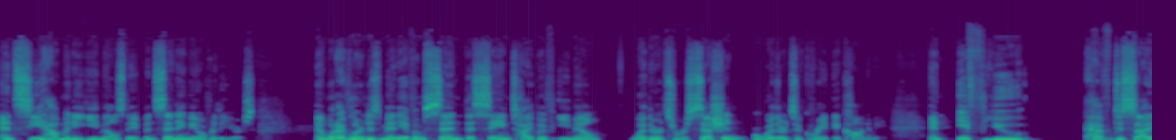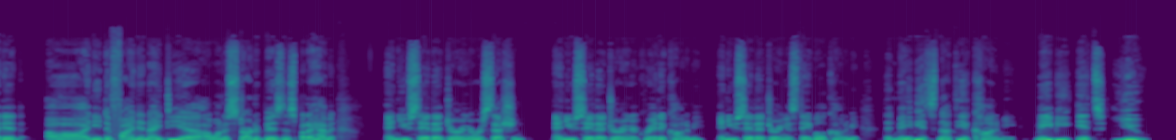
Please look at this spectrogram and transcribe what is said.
and see how many emails they've been sending me over the years. And what I've learned is many of them send the same type of email, whether it's a recession or whether it's a great economy. And if you have decided, oh, I need to find an idea, I want to start a business, but I haven't, and you say that during a recession, and you say that during a great economy, and you say that during a stable economy, then maybe it's not the economy, maybe it's you.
